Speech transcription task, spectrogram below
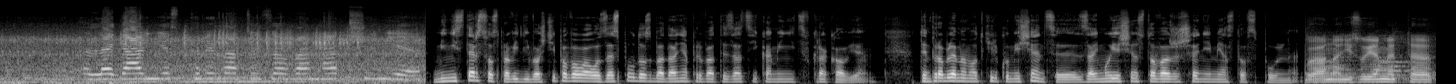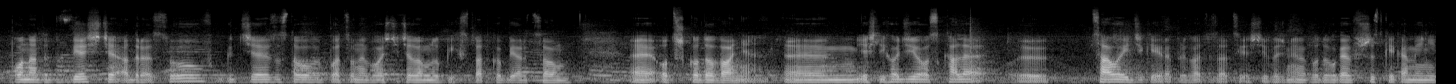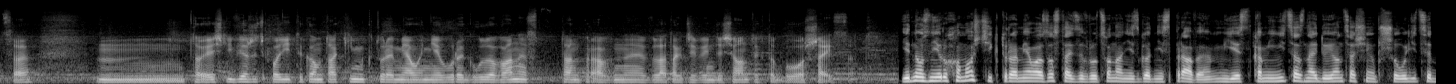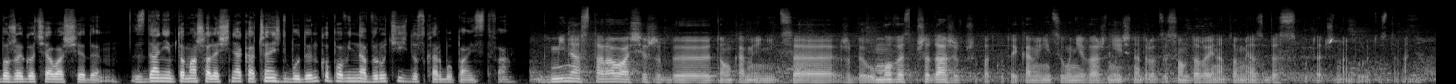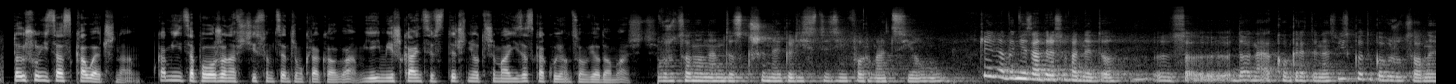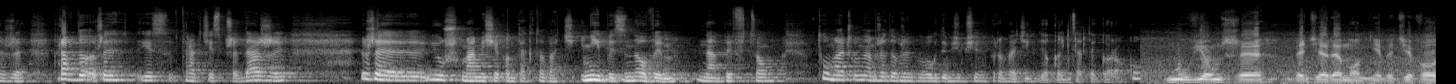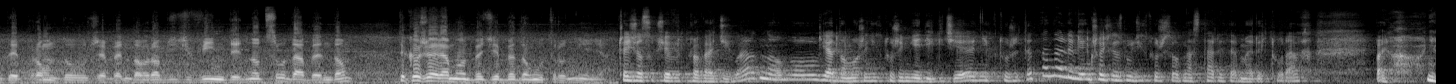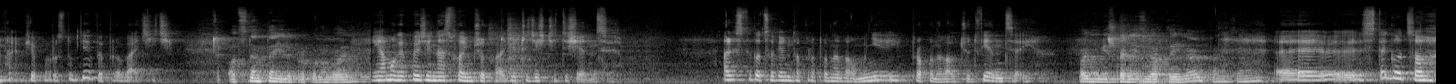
legalnie sprywatyzowana, czy nie. Ministerstwo Sprawiedliwości powołało zespół do zbadania prywatyzacji kamienic w Krakowie. Tym problemem od kilku miesięcy zajmuje się Stowarzyszenie Miasto Wspólne. Analizujemy te ponad 200 adresów, gdzie zostało wypłacone właścicielom lub ich spadkobiercom e, odszkodowanie. Jeśli chodzi o skalę e, całej dzikiej reprywatyzacji, jeśli weźmiemy pod uwagę wszystkie kamienice, to jeśli wierzyć politykom takim, które miały nieuregulowany stan prawny w latach 90., to było 600. Jedną z nieruchomości, która miała zostać zwrócona niezgodnie z prawem, jest kamienica znajdująca się przy ulicy Bożego Ciała 7. Zdaniem Tomasza Leśniaka część budynku powinna wrócić do Skarbu Państwa. Gmina starała się, żeby tą kamienicę, żeby umowę sprzedaży w przypadku tej kamienicy unieważnić na drodze sądowej, natomiast bezskuteczne były to starania. To już ulica Skałeczna, kamienica położona w ścisłym centrum Krakowa. Jej mieszkańcy w styczniu otrzymali zaskakującą wiadomość. Wrzucono nam do skrzynek listy z informacją, czyli nawet nie zaadresowane do, do, na konkretne nazwisko, tylko wrzucone, że, prawda, że jest w trakcie sprzedaży, że już mamy się kontaktować niby z nowym nabywcą. Tłumaczył nam, że dobrze by było, gdybyśmy się wyprowadzili do końca tego roku. Mówią, że będzie remont, nie będzie wody, prądu, że będą robić windy, no cuda będą, tylko że remont będzie, będą utrudnienia. Część osób się wyprowadziła, no bo wiadomo, że niektórzy mieli gdzie, niektórzy ten, no ale większość jest ludzi, którzy są na starych emeryturach, nie mają się po prostu gdzie wyprowadzić. Odstępne ile proponowali? Ja mogę powiedzieć na swoim przykładzie 30 tysięcy. Ale z tego co wiem, to proponował mniej, proponował ciut więcej. Pani mieszkanie jest warte ile? Z tego co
